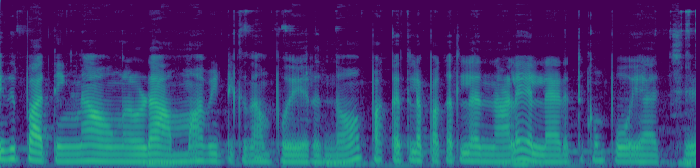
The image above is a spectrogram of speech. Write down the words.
இது பார்த்திங்கன்னா அவங்களோட அம்மா வீட்டுக்கு தான் போயிருந்தோம். பக்கத்தில் பக்கத்தில் இருந்தனால எல்லா இடத்துக்கும் போயாச்சு.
